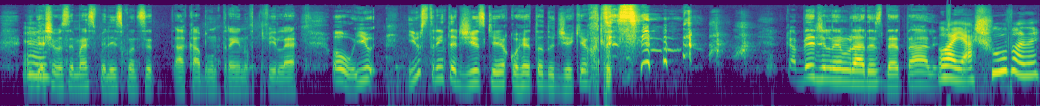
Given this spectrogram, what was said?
e É. deixa você mais feliz quando você acaba um treino filé. Ou, e, o- e os 30 dias que eu ia correr todo dia, o que aconteceu? Acabei de lembrar desse detalhe. Uai, a chuva, né?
